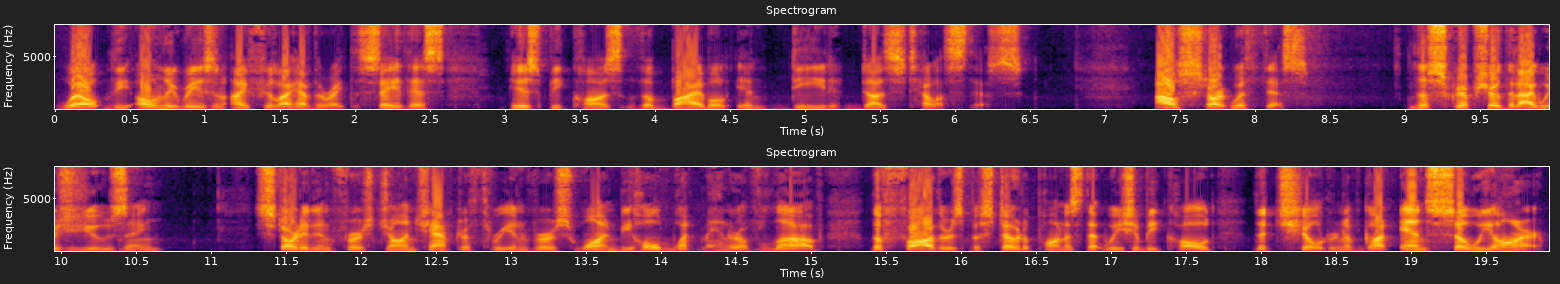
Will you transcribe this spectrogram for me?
Well, the only reason I feel I have the right to say this is because the Bible indeed does tell us this. I'll start with this. The scripture that I was using started in 1 John chapter 3 and verse 1. Behold, what manner of love the Father has bestowed upon us that we should be called the children of God. And so we are.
